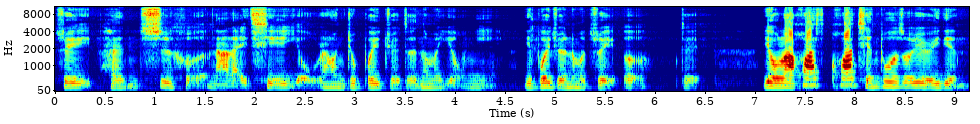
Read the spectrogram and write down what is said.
所以很适合拿来切油，然后你就不会觉得那么油腻，也不会觉得那么罪恶。对，有啦，花花钱多的时候，又有一点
